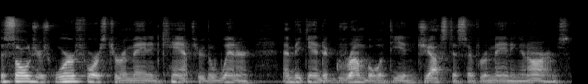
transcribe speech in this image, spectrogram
the soldiers were forced to remain in camp through the winter and began to grumble at the injustice of remaining in arms.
